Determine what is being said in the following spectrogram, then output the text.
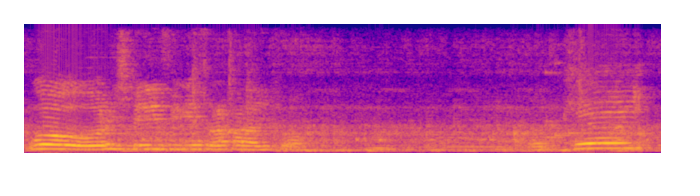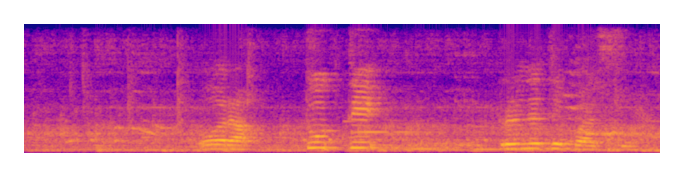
Wow, rispediti dietro la palla di fuoco. Ok. Ora, tutti prendete questo.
